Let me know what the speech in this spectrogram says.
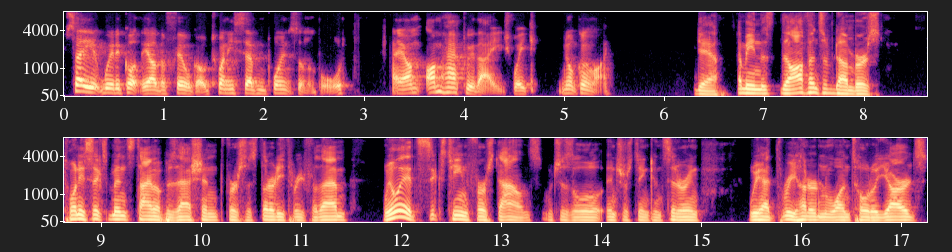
say it would have got the other field goal, twenty seven points on the board. Hey, I'm I'm happy with that each week. Not gonna lie. Yeah. I mean, the, the offensive numbers 26 minutes time of possession versus 33 for them. We only had 16 first downs, which is a little interesting considering we had 301 total yards,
